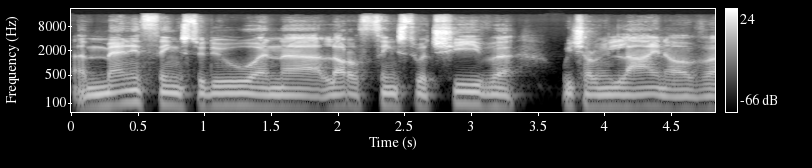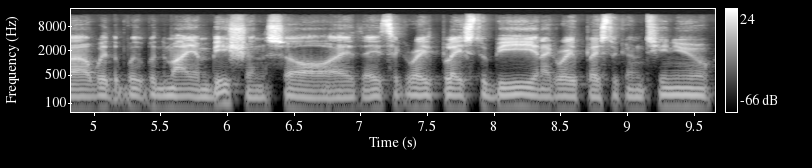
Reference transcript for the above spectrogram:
uh, many things to do and uh, a lot of things to achieve uh, which are in line of uh, with, with, with my ambition. So it, it's a great place to be and a great place to continue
